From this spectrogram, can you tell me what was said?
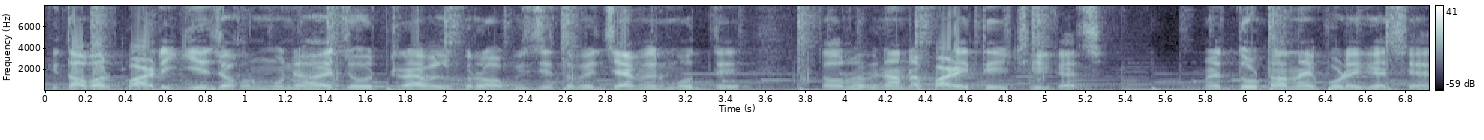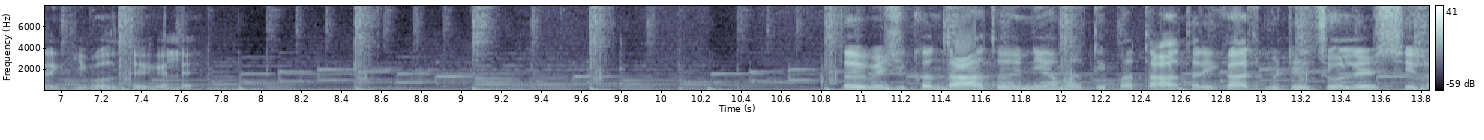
কিন্তু আবার বাড়ি গিয়ে যখন মনে হয় যে ও ট্রাভেল করে অফিস যেতে হবে জ্যামের মধ্যে, তখন ভাবি, না না, বাড়িতেই ঠিক আছে। মানে দোটানায় পড়ে গেছে আর কি বলতে গেলে। তবে বেশিক্ষণ দাঁড়াতে হয়নি আমার। দীপা তাড়াতাড়ি কাজ মিটিয়ে চলে এসেছিল।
